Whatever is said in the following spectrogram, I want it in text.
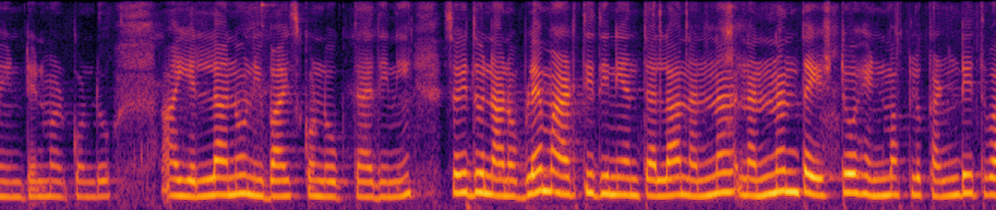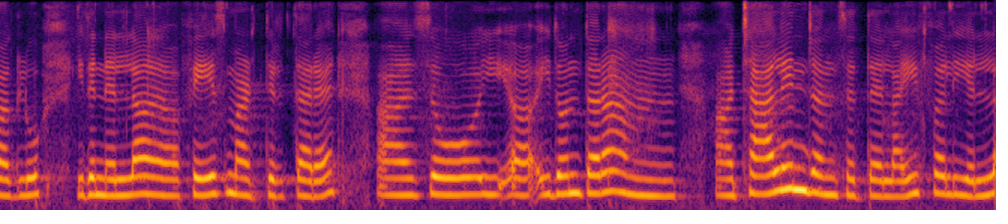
ಮೇಂಟೈನ್ ಮಾಡಿಕೊಂಡು ಎಲ್ಲನೂ ನಿಭಾಯಿಸ್ಕೊಂಡು ಹೋಗ್ತಾ ಇದ್ದೀನಿ. ಸೊ ಇದು ನಾನೊಬ್ಬಳೇ ಮಾಡ್ತಿದ್ದೀನಿ ಅಂತಲ್ಲ, ನನ್ನ ನನ್ನಂಥ ಎಷ್ಟೋ ಹೆಣ್ಮಕ್ಳು ಖಂಡಿತವಾಗ್ಲೂ ಇದನ್ನೆಲ್ಲ ಫೇಸ್ ಮಾಡ್ತಿರ್ತಾರೆ. ಸೊ ಇದೊಂಥರ ಚಾಲೆಂಜ್ ಅನಿಸುತ್ತೆ. ಲೈಫಲ್ಲಿ ಎಲ್ಲ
